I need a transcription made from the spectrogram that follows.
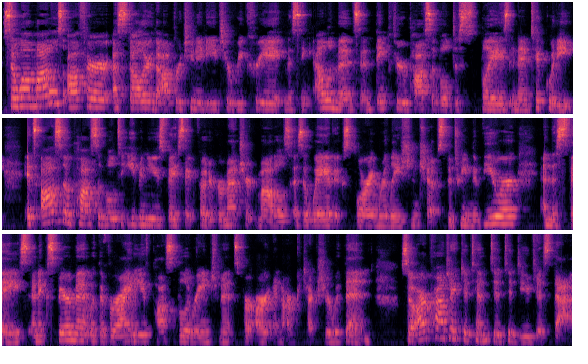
So while models offer a scholar the opportunity to recreate missing elements and think through possible displays in antiquity, it's also possible to even use basic photogrammetric models as a way of exploring relationships between the viewer and the space and experiment with a variety of possible arrangements for art and architecture within. So our project attempted to do just that.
